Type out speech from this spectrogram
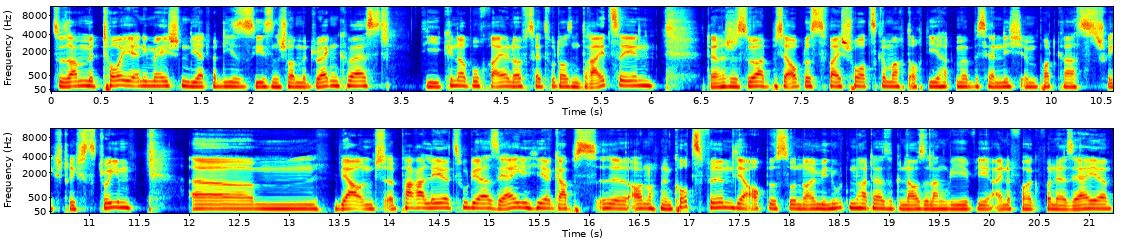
Zusammen mit Toei Animation, die hatten wir diese Season schon mit Dragon Quest. Die Kinderbuchreihe läuft seit 2013. Der Regisseur hat bisher auch bloß zwei Shorts gemacht. Auch die hatten wir bisher nicht im Podcast Schrägstrich Stream. Ähm, ja, und äh, parallel zu der Serie hier gab's äh, auch noch einen Kurzfilm, der auch bloß so neun Minuten hatte, also genauso lang wie, wie eine Folge von der Serie.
